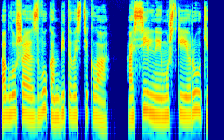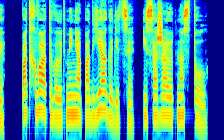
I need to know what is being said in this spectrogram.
оглушая звуком битого стекла, а сильные мужские руки подхватывают меня под ягодицы и сажают на стол.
